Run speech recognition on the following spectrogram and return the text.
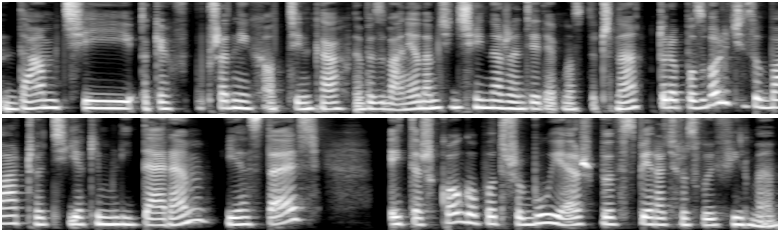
dam Ci, tak jak w poprzednich odcinkach wyzwania, dam Ci dzisiaj narzędzie diagnostyczne, które pozwoli Ci zobaczyć, jakim liderem jesteś i też kogo potrzebujesz, by wspierać rozwój firmy.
